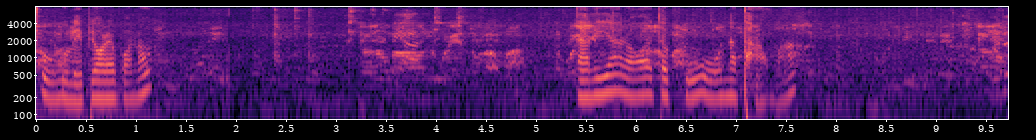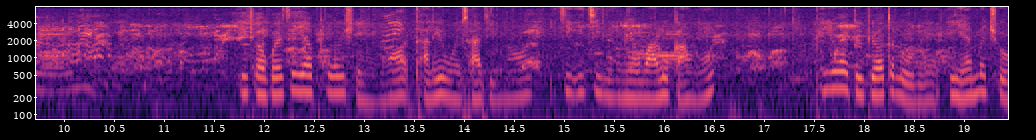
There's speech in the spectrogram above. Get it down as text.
ချိုဘူးလို့လည်းပြောရဲပေါ့နော်။ဒါလေးကတော့တပူကို2000ပါဒီချောပွဲစရောက်ဖြစ်လို့ရှိရင်တော့ဒါလေးဝယ်စားကြည့်နော်အကြည့်အကြည့်လေးနဲ့ဝါလို့ကောင်းတယ်ပြီးတော့သူပြောသလိုပဲအရင်မချို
